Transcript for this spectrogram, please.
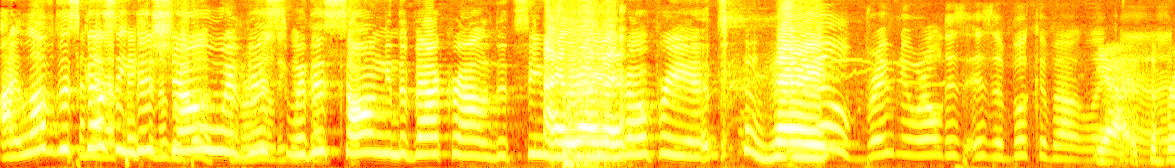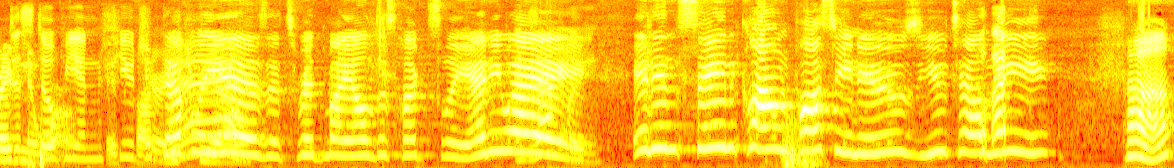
I love discussing this adaptation of a show book, with this really good with this song in the background. It seems I very appropriate. Very. No, Brave New World is, is a book about like Yeah, a, it's a Brave New World. dystopian future. It definitely Yeah. is. It's written by Aldous Huxley. Anyway, Exactly. in insane clown posse news, you tell What? me, Huh?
